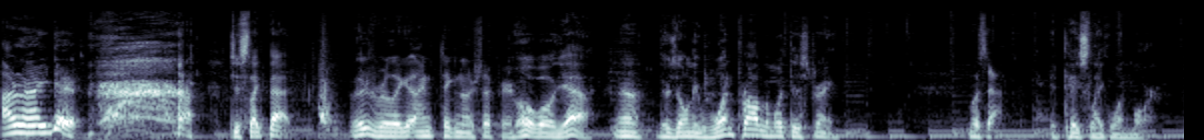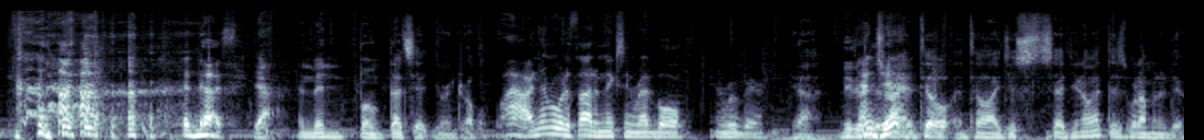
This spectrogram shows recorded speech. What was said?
I don't know how you did it. Just like that. This is really good. I'm taking another sip here. Oh, well, yeah. Yeah. There's only one problem with this drink. What's that? It tastes like one more. It does. Yeah. And then, boom, that's it. You're in trouble. Wow. I never would have thought of mixing Red Bull and root beer. Yeah. Neither And did gin. I until, until I just said, you know what? This is what I'm going to do.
